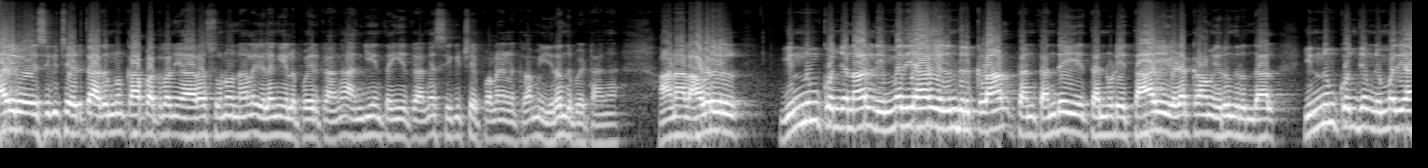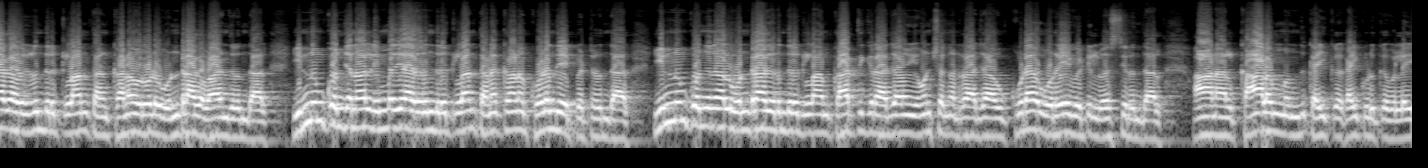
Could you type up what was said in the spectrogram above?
ஆயுர்வேத சிகிச்சை எடுத்து அது மூலம் காப்பாற்றலாம்னு யாரோ சொன்னதுனால இலங்கையில் போயிருக்காங்க அங்கேயும் தங்கியிருக்காங்க சிகிச்சை பலன் இழக்காமல் இறந்து போயிட்டாங்க. ஆனால் அவர்கள் இன்னும் கொஞ்ச நாள் நிம்மதியாக இருந்திருக்கலாம். தன் தந்தை தன்னுடைய தாயை இழக்காமல் இருந்திருந்தால் இன்னும் கொஞ்சம் நிம்மதியாக அவர் இருந்திருக்கலாம். தன் கணவரோடு ஒன்றாக வாழ்ந்திருந்தால் இன்னும் கொஞ்ச நாள் நிம்மதியாக இருந்திருக்கலாம். தனக்கான குழந்தையை பெற்றிருந்தால் இன்னும் கொஞ்ச நாள் ஒன்றாக இருந்திருக்கலாம். கார்த்திக் ராஜாவும் யுவன் சங்கர் ராஜாவும் கூட ஒரே வீட்டில் வசித்திருந்தால் ஆனால் காலம் வந்து கை கை கொடுக்கவில்லை.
